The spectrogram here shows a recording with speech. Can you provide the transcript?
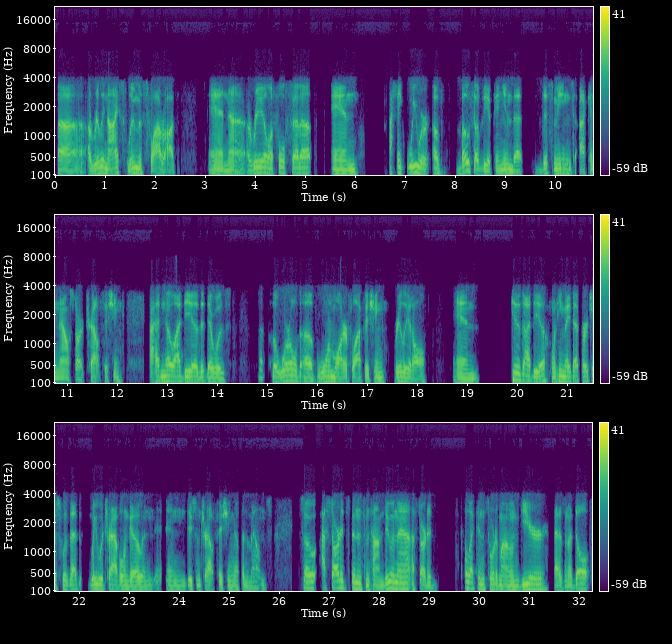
uh, a really nice Loomis fly rod and uh, a reel, a full setup, and I think we were of both of the opinion that this means I can now start trout fishing. I had no idea that there was uh, the world of warm water fly fishing really at all, and his idea when he made that purchase was that we would travel and go and and do some trout fishing up in the mountains. So I started spending some time doing that. I started collecting sort of my own gear as an adult,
